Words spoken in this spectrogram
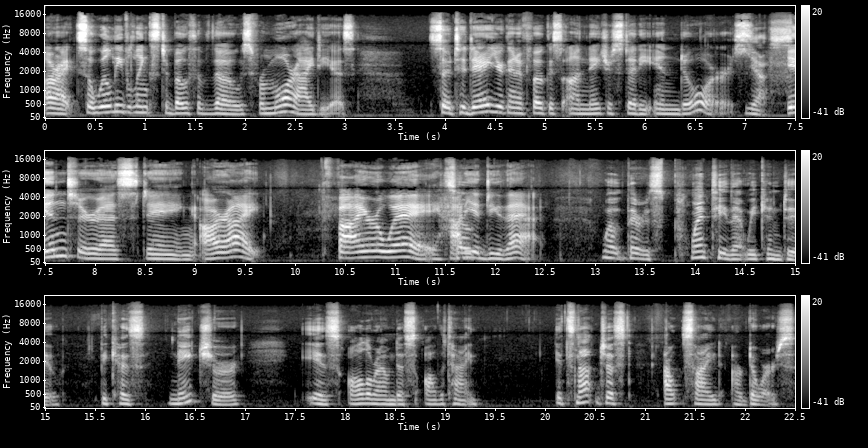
All right, so we'll leave links to both of those for more ideas. So today you're going to focus on nature study indoors. Yes. Interesting. All right. Fire away. How do you do that? Well, there is plenty that we can do because nature is all around us all the time. It's not just outside our doors.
